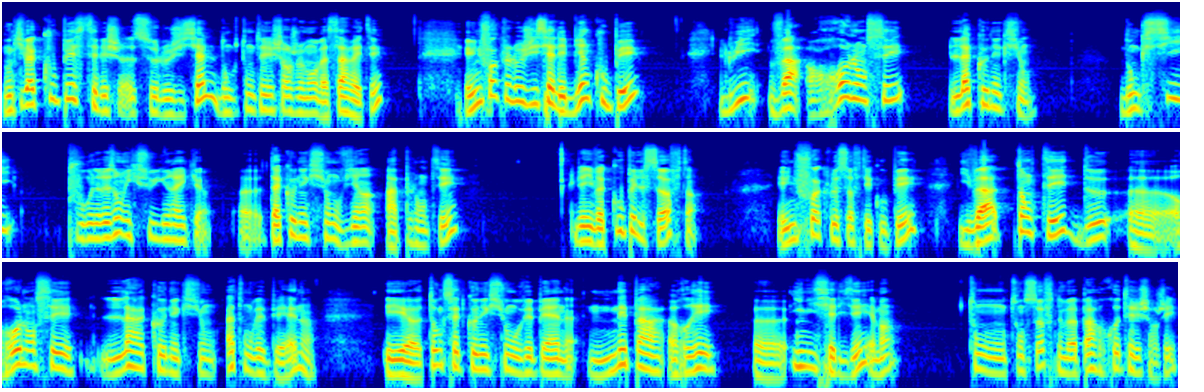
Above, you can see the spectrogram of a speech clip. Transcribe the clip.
Donc il va couper ce, logiciel, donc ton téléchargement va s'arrêter. Et une fois que le logiciel est bien coupé, lui va relancer la connexion. Donc si, pour une raison X ou Y, euh, ta connexion vient à planter, eh bien il va couper le soft. Et une fois que le soft est coupé, il va tenter de euh, relancer la connexion à ton VPN. Et euh, tant que cette connexion au VPN n'est pas réinitialisée, eh ben, ton, soft ne va pas retélécharger.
